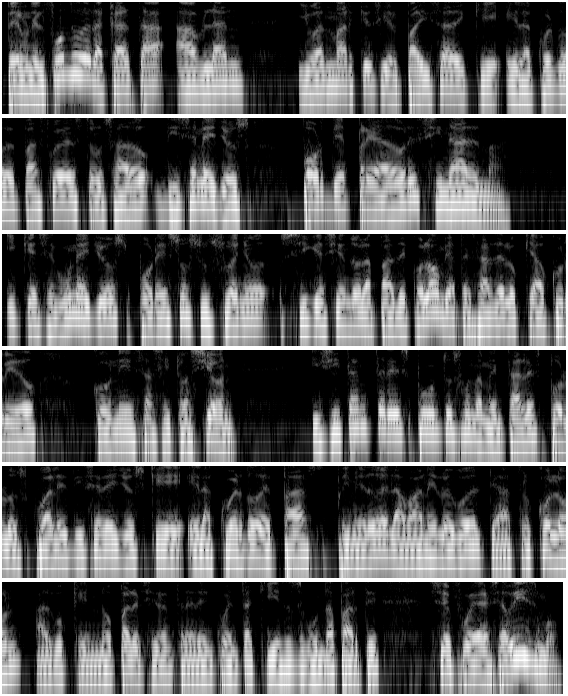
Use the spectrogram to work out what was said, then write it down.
Pero en el fondo de la carta hablan Iván Márquez y el Paisa de que el acuerdo de paz fue destrozado, dicen ellos, por depredadores sin alma y que según ellos, por eso su sueño sigue siendo la paz de Colombia, a pesar de lo que ha ocurrido con esa situación. Y citan tres puntos fundamentales por los cuales dicen ellos que el acuerdo de paz, primero de La Habana y luego del Teatro Colón, algo que no parecieran tener en cuenta aquí, esa segunda parte, se fue a ese abismo.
